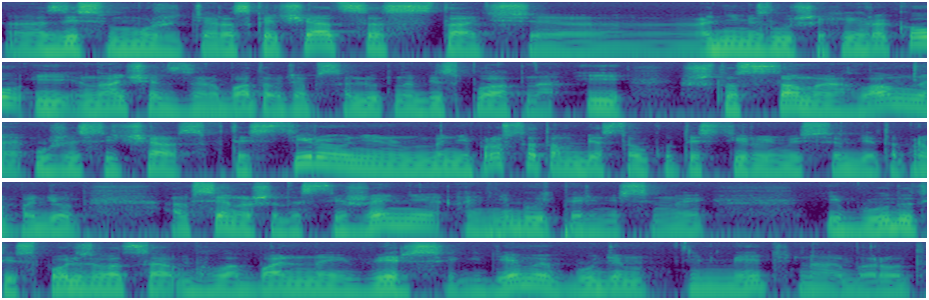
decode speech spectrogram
здесь вы можете раскачаться, стать э, одним из лучших игроков и начать зарабатывать абсолютно бесплатно. И что самое главное, уже сейчас в тестировании, мы не просто там без толку тестируем и все где-то пропадет, а все наши достижения, они будут перенесены и будут использоваться в глобальной версии, где мы будем иметь наоборот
